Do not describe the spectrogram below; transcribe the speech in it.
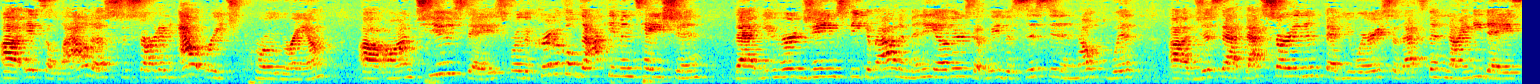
uh, it's allowed us to start an outreach program uh, on Tuesdays for the critical documentation that you heard James speak about, and many others that we've assisted and helped with. Uh, just that that started in February, so that's been 90 days.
